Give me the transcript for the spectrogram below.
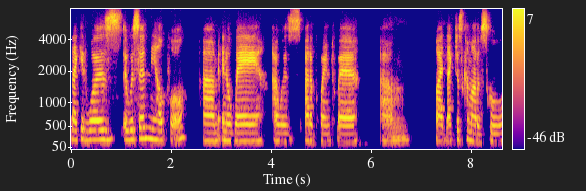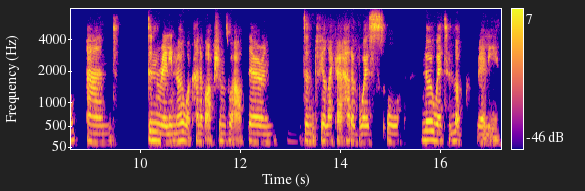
like it was it was certainly helpful. Um, in a way i was at a point where um, I'd like just come out of school and didn't really know what kind of options were out there and mm. didn't feel like I had a voice or know where to look really.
